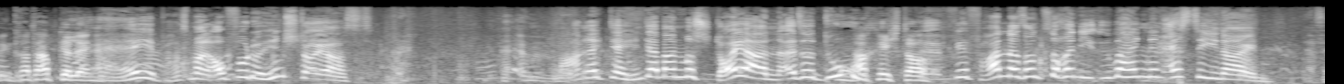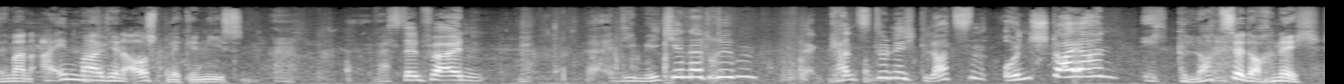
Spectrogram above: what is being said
bin gerade abgelenkt. Hey, pass mal auf, wo du hinsteuerst. Äh, Marek, der Hintermann muss steuern, also du. Mach ich doch. Äh, Wir fahren da sonst noch in die überhängenden Äste hinein. Da will man einmal den Ausblick genießen. Was denn für ein... Äh, Die Mädchen da drüben? Kannst du nicht glotzen und steuern? Ich glotze doch nicht.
